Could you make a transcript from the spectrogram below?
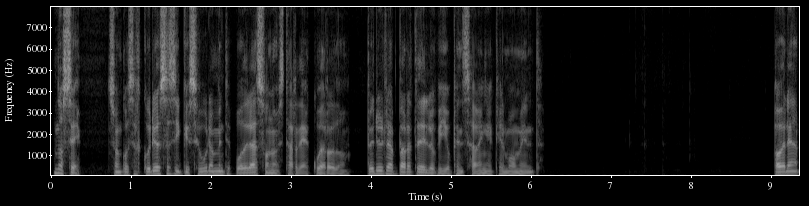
No sé, son cosas curiosas y que seguramente podrás o no estar de acuerdo, pero era parte de lo que yo pensaba en aquel momento. Ahora,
